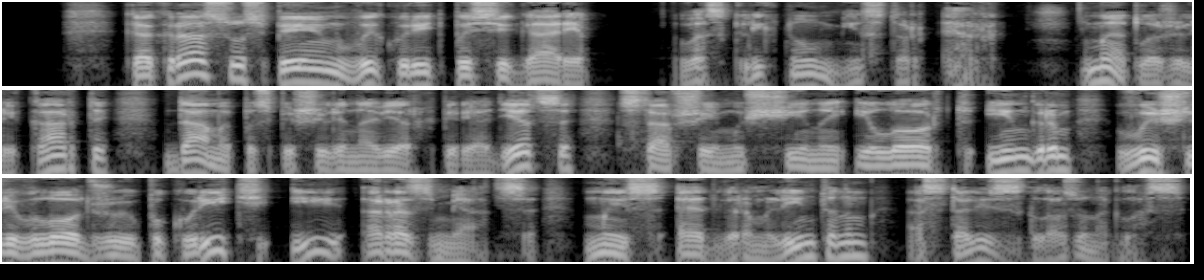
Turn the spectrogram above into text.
— Как раз успеем выкурить по сигаре, — воскликнул мистер Р. Мы отложили карты, дамы поспешили наверх переодеться, старшие мужчины и лорд Ингрэм вышли в лоджию покурить и размяться. Мы с Эдгаром Линтоном остались с глазу на глаз.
